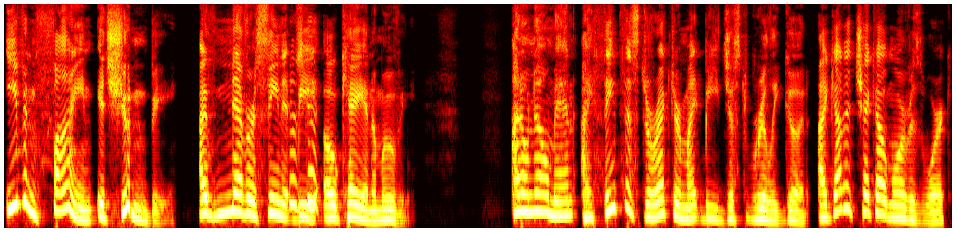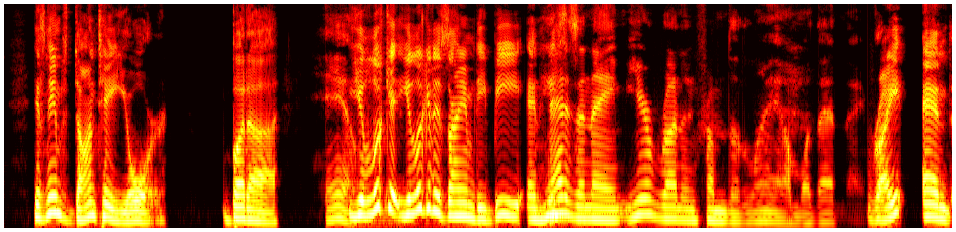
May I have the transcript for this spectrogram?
even fine, it shouldn't be. I've never seen It it be good. okay in a movie. I don't know, man. I think this director might be just really good. I got to check out more of his work. His name's Dante Yore. But uh Hell. you look at you look at his IMDb and he's that is a name. You're running from the lamb with that name. right and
